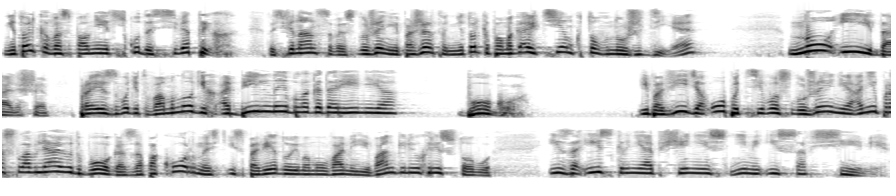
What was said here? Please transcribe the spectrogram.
не только восполняет скудость святых, то есть финансовое служение и пожертвование не только помогают тем, кто в нужде, но и дальше производит во многих обильные благодарения Богу. Ибо, видя опыт всего служения, они прославляют Бога за покорность исповедуемому вами Евангелию Христову и за искреннее общение с ними и со всеми.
